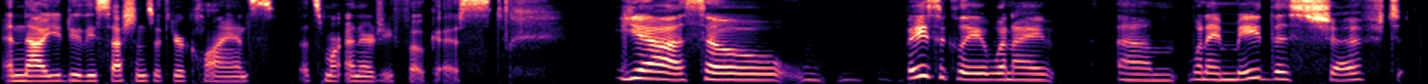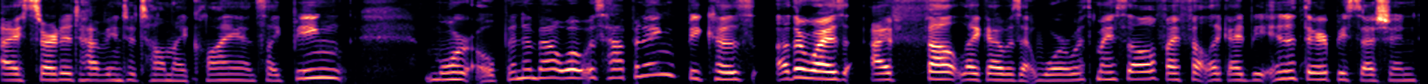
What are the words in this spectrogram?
and now you do these sessions with your clients that's more energy focused? Yeah. So basically, when I um, when I made this shift, I started having to tell my clients like being more open about what was happening because otherwise I felt like I was at war with myself. I felt like I'd be in a therapy session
